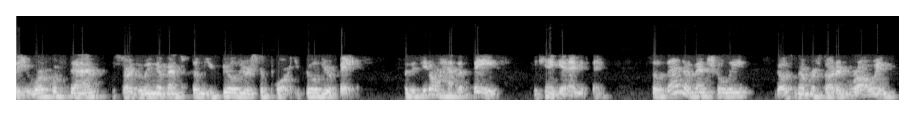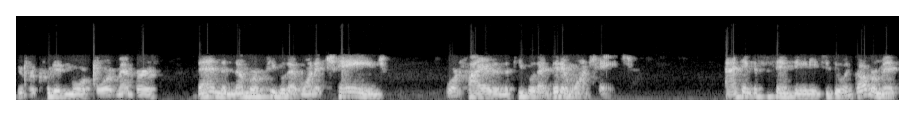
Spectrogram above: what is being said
So you work with them, you start doing events with them, you build your support, you build your base. Because if you don't have a base, you can't get anything. So then eventually those numbers started growing. We recruited more board members. Then the number of people that want to change were higher than the people that didn't want change. And I think it's the same thing you need to do in government.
